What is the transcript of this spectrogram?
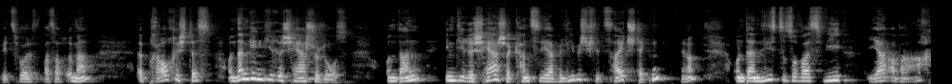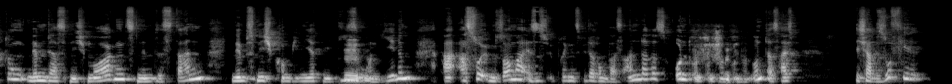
B12, was auch immer. Äh, Brauche ich das? Und dann ging die Recherche los. Und dann in die Recherche kannst du ja beliebig viel Zeit stecken, ja. Und dann liest du sowas wie, ja, aber Achtung, nimm das nicht morgens, nimm das dann, nimm es nicht kombiniert mit diesem mhm. und jenem. Ah, ach so, im Sommer ist es übrigens wiederum was anderes und, und, und, und, und. und. Das heißt, ich habe so viel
